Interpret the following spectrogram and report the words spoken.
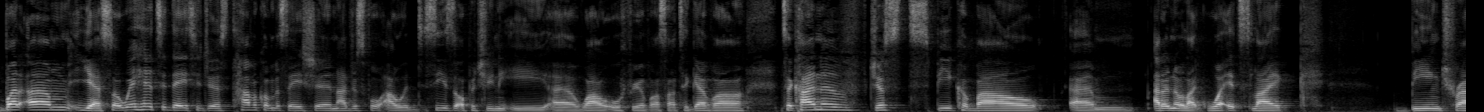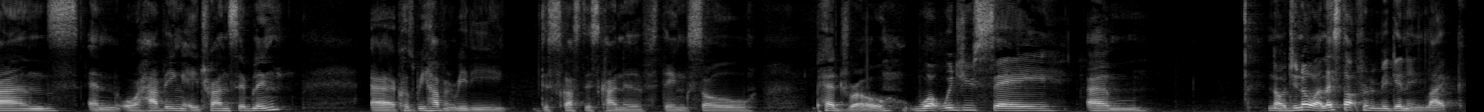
But um yeah, so we're here today to just have a conversation. I just thought I would seize the opportunity uh, while all three of us are together to kind of just speak about um I don't know like what it's like being trans and or having a trans sibling because we haven't really discussed this kind of thing. So Pedro, what would you say um no, do you know what? Let's start from the beginning. Like,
